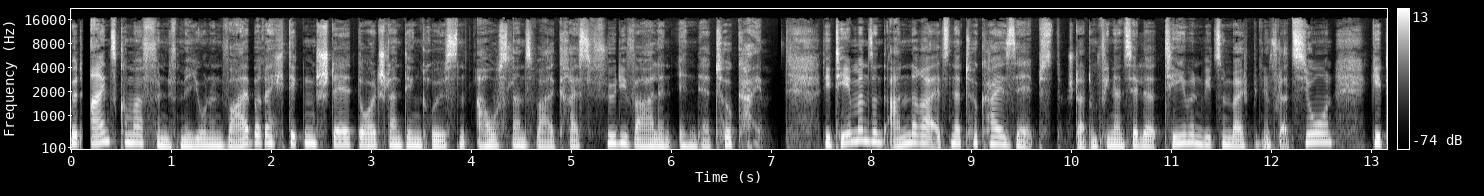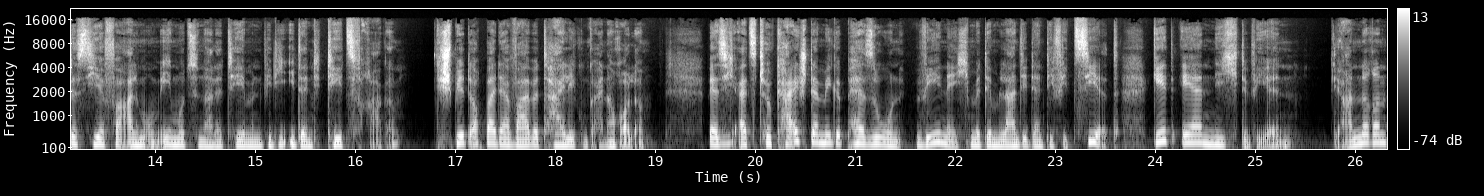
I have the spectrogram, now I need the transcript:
Mit 1,5 Millionen Wahlberechtigten stellt Deutschland den größten Auslandswahlkreis für die Wahlen in der Türkei. Die Themen sind andere als in der Türkei selbst. Statt um finanzielle Themen wie zum Beispiel Inflation geht es hier vor allem um emotionale Themen wie die Identitätsfrage. Die spielt auch bei der Wahlbeteiligung eine Rolle. Wer sich als türkeistämmige Person wenig mit dem Land identifiziert, geht eher nicht wählen. Die anderen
